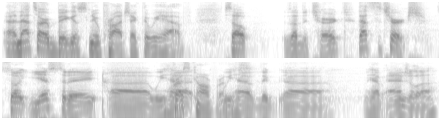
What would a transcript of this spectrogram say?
and that's our biggest new project that we have. So Is that the church? that's the church. So yesterday uh, we had Press conference. We have the uh, we have Angela,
